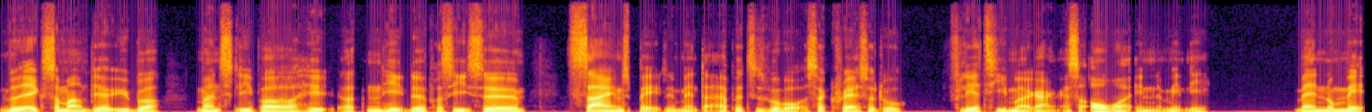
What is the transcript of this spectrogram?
ved jeg ikke så meget om det her Uber, man sleeper og, he, og den helt øh, præcise øh, science bag det, men der er på et tidspunkt, hvor så crasher du flere timer ad gang, altså over en almindelig, hvad en normal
